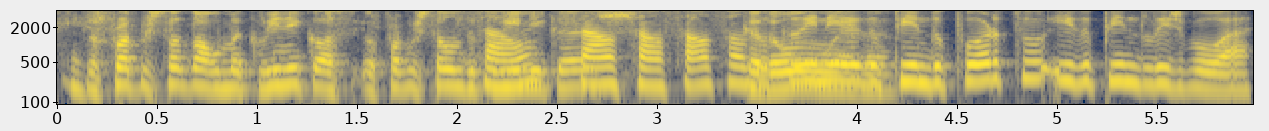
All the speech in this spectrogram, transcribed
Isso. Eles próprios são de alguma clínica, eles próprios são de são, clínicas? São, são, são, são da um clínica é do PIN do Porto e do PIN de Lisboa.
